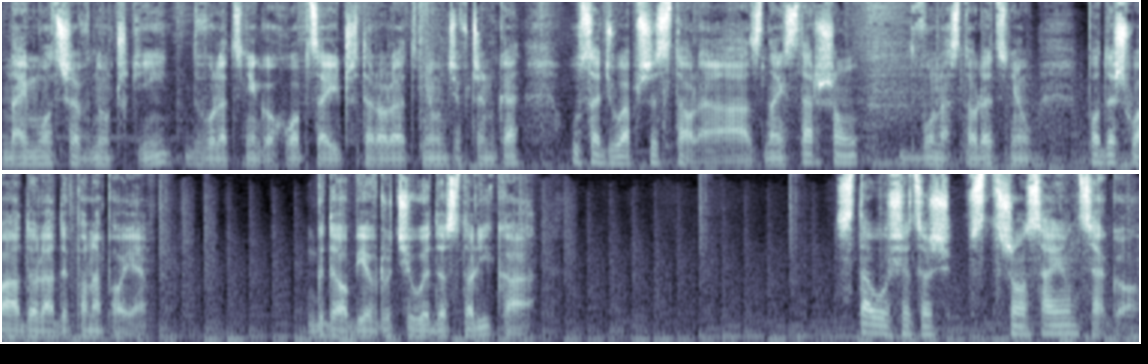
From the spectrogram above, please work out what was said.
Najmłodsze wnuczki, dwuletniego chłopca i czteroletnią dziewczynkę, usadziła przy stole, a z najstarszą, dwunastoletnią, podeszła do lady po napoje. Gdy obie wróciły do stolika, stało się coś wstrząsającego.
